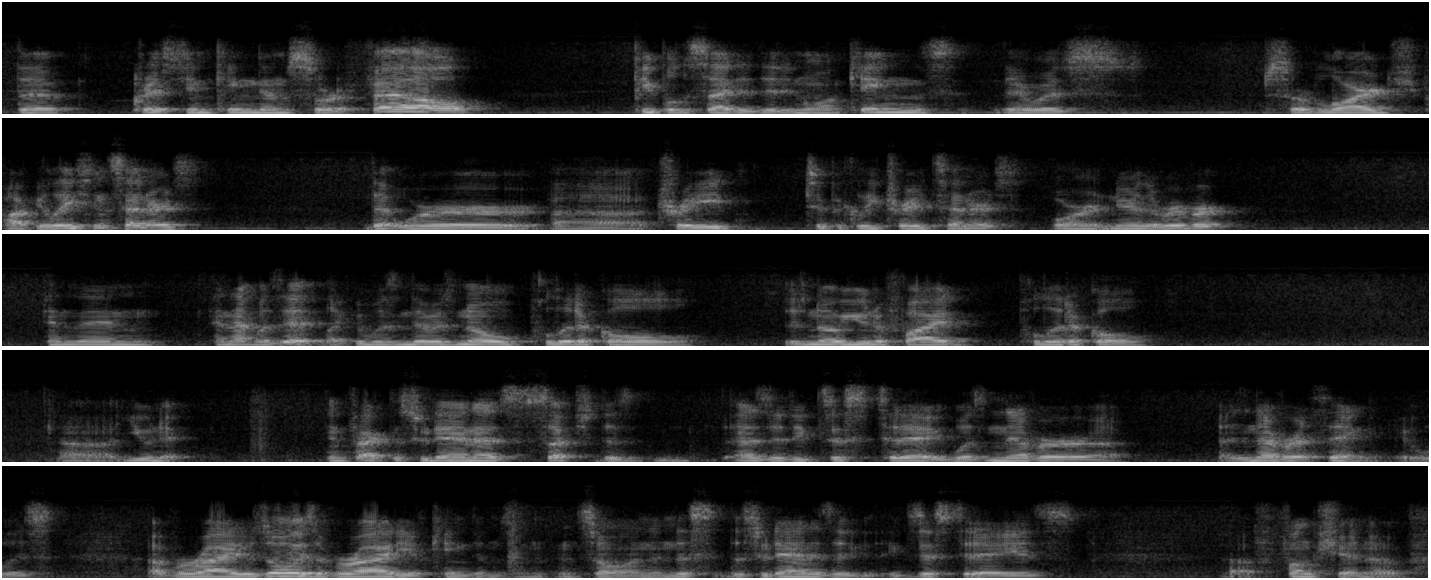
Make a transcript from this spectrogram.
The Christian kingdoms sort of fell. People decided they didn't want kings. There was sort of large population centers that were uh, trade, typically trade centers, or near the river. And then, and that was it. Like it was, there was no political, there's no unified political uh, unit in fact, the Sudan as such, as it exists today, was never, uh, as never a thing. It was a variety. Was always a variety of kingdoms and, and so on. And this, the Sudan as it exists today is a function of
